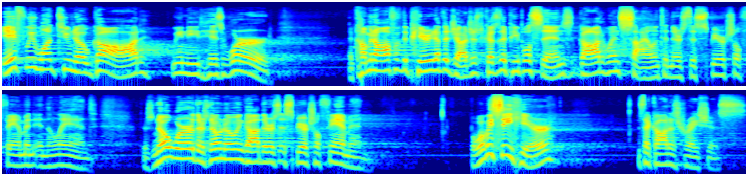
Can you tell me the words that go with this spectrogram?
If we want to know God, we need his word. And coming off of the period of the judges, because of the people's sins, God went silent, and there's this spiritual famine in the land. There's no word, there's no knowing God, there's a spiritual famine. But what we see here is that God is gracious.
